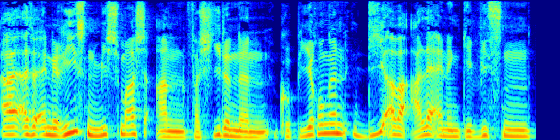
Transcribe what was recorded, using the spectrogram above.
Äh, also ein riesen Mischmasch an verschiedenen Gruppierungen, die aber alle einen gewissen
